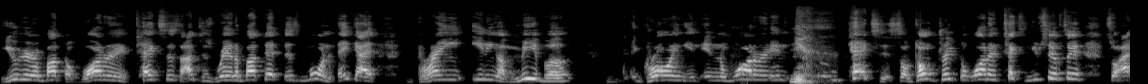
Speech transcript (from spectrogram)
You hear about the water in Texas. I just read about that this morning. They got brain eating amoeba growing in, in the water in, in, Texas. So don't drink the water in Texas. You see what I'm saying? So I,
